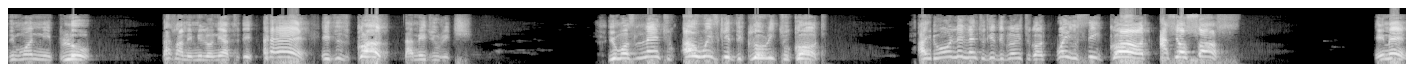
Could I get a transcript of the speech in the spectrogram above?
the money blow. That's why I'm a millionaire today. it is God that made you rich. You must learn to always give the glory to God. And you only learn to give the glory to God when you see God as your source. Amen.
